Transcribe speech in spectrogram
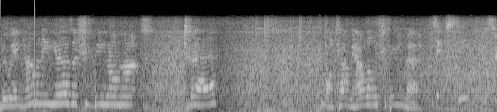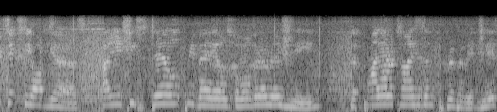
who, in how many years has she been on that chair? Come on, tell me, how long has she been there? 60? 60 odd years. I mean, she still prevails over a regime that prioritises and privileges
